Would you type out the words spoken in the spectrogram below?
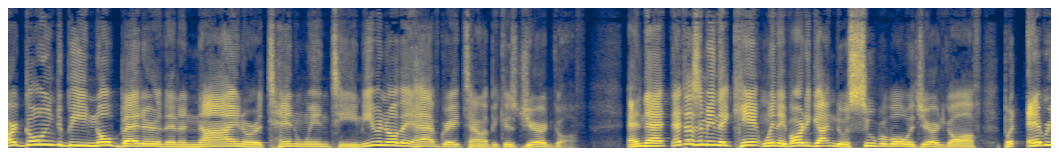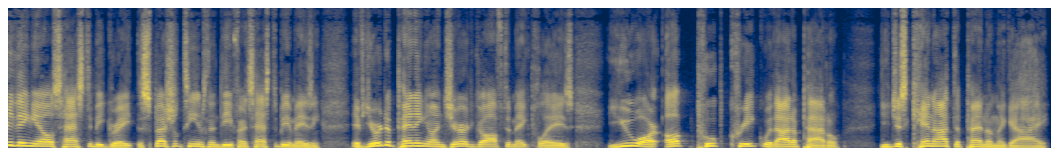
are going to be no better than a nine or a 10 win team, even though they have great talent because Jared Goff. And that that doesn't mean they can't win. They've already gotten to a Super Bowl with Jared Goff, but everything else has to be great. The special teams and the defense has to be amazing. If you're depending on Jared Goff to make plays, you are up poop creek without a paddle. You just cannot depend on the guy.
